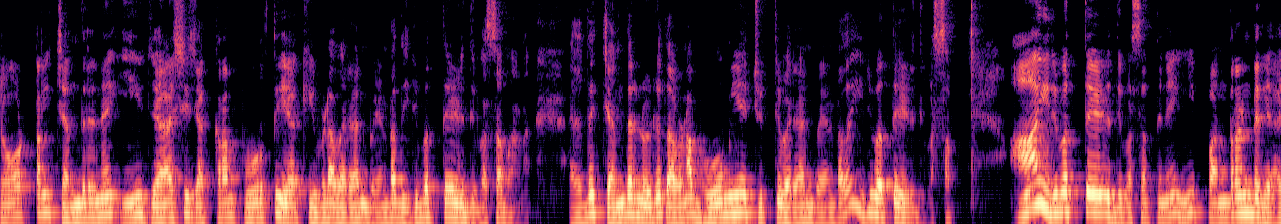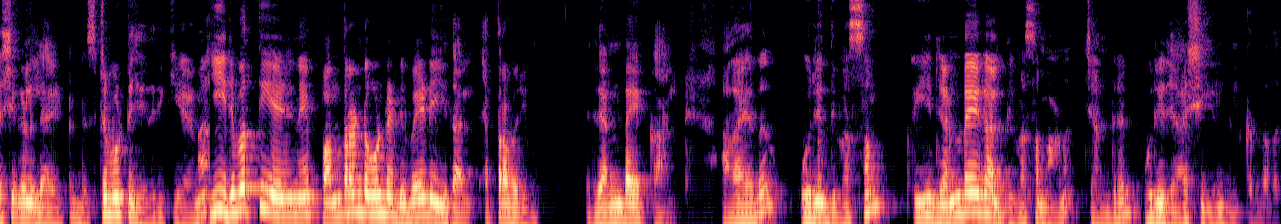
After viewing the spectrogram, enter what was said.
ടോട്ടൽ ചന്ദ്രന് ഈ രാശി ചക്രം പൂർത്തിയാക്കി ഇവിടെ വരാൻ വേണ്ടത് ഇരുപത്തേഴ് ദിവസമാണ്. അതായത് ചന്ദ്രൻ ഒരു തവണ ഭൂമിയെ ചുറ്റി വരാൻ വേണ്ടത് ഇരുപത്തേഴ് ദിവസം. ആ ഇരുപത്തേഴ് ദിവസത്തിനെ ഈ പന്ത്രണ്ട് രാശികളിലായിട്ട് ഡിസ്ട്രിബ്യൂട്ട് ചെയ്തിരിക്കുകയാണ്. ഈ ഇരുപത്തിയേഴിനെ പന്ത്രണ്ട് കൊണ്ട് ഡിവൈഡ് ചെയ്താൽ എത്ര വരും? രണ്ടേകാൽ. അതായത് ഒരു ദിവസം ഈ രണ്ടേകാൽ ദിവസമാണ് ചന്ദ്രൻ ഒരു രാശിയിൽ നിൽക്കുന്നത്.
